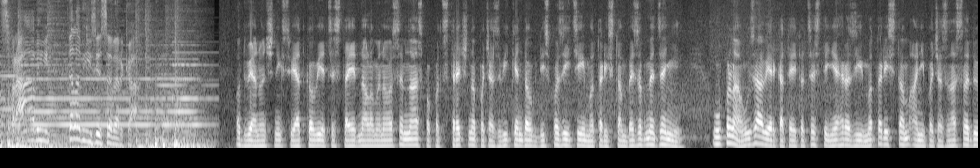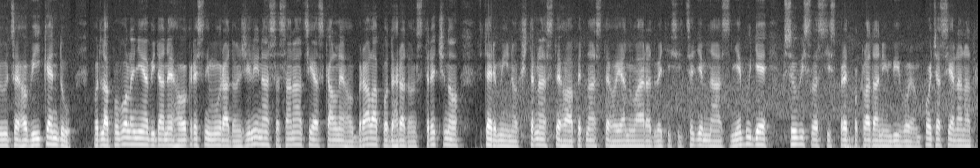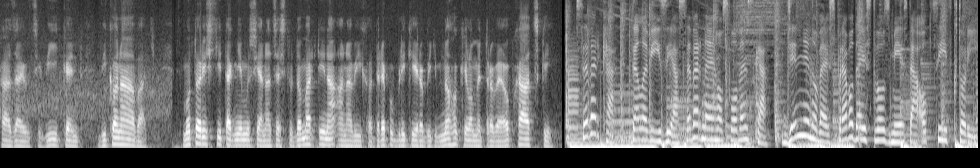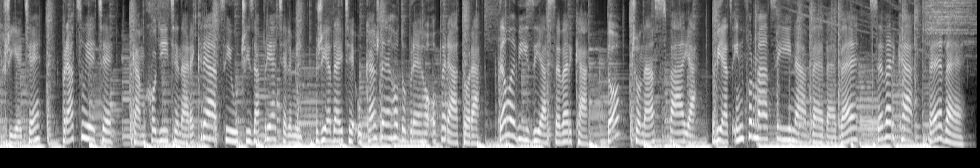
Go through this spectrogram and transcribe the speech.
Správy televízie Severka. Od Vianočných sviatkov je cesta 1 lomeno 18 popod Strečno počas víkendov k dispozícii motoristom bez obmedzení. Úplná uzávierka tejto cesty nehrozí motoristom ani počas nasledujúceho víkendu. Podľa povolenia vydaného okresným úradom Žilina sa sanácia skalného brala pod hradom Strečno v termínoch 14. a 15. januára 2017 nebude v súvislosti s predpokladaným vývojom počasia na nadchádzajúci víkend vykonávať. Motoristi tak nemusia na cestu do Martina a na východ republiky robiť mnohokilometrové obchádzky. Severka, televízia Severného Slovenska. Denne nové spravodajstvo z miesta obcí, v ktorých žijete, pracujete, kam chodíte na rekreáciu či za priateľmi. Žiadajte u každého dobrého operátora. Televízia Severka. To, čo nás spája. Viac informácií na www.severka.tv.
